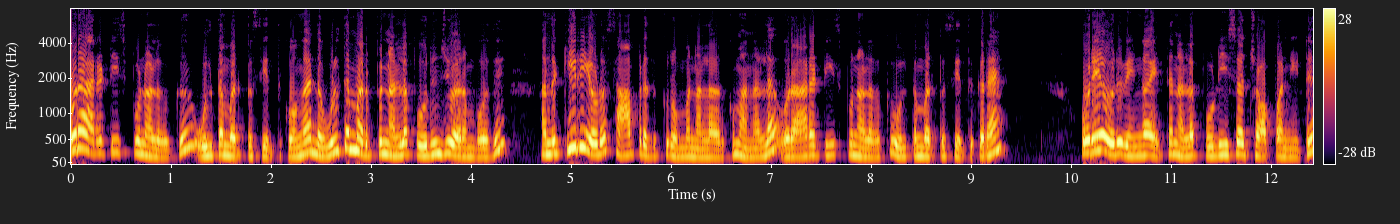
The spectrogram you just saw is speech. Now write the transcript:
ஒரு அரை டீஸ்பூன் அளவுக்கு உளுத்தம்பருப்பு சேர்த்துக்கோங்க. அந்த உளுத்தம்பருப்பு நல்லா பொறிஞ்சு வரும்போது அந்த கீரையோட சாப்பிட்றதுக்கு ரொம்ப நல்லாயிருக்கும். அதனால் ஒரு அரை டீஸ்பூன் அளவுக்கு உளுத்தம்பருப்பு சேர்த்துக்கிறேன். ஒரே ஒரு வெங்காயத்தை நல்லா பொடிசாக சாப் பண்ணிவிட்டு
